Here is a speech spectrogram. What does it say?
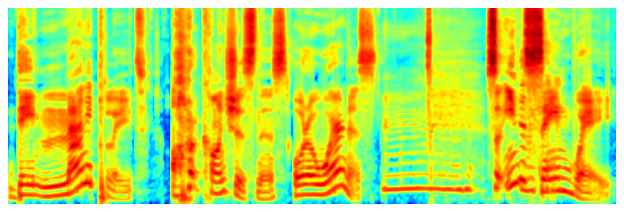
they manipulate our consciousness or awareness. So, in the same way,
